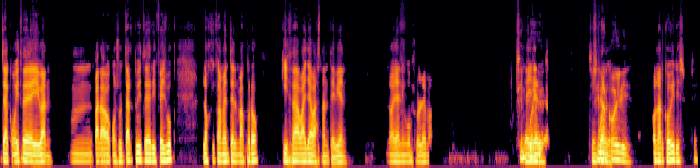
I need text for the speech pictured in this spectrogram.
ya como dice Iván, mm, para consultar Twitter y Facebook lógicamente el Mac Pro quizá vaya bastante bien. No haya ningún problema. Sin, Sin, arcoiris. Con arcoiris, sí.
